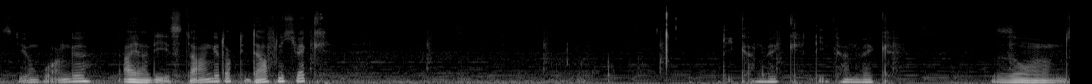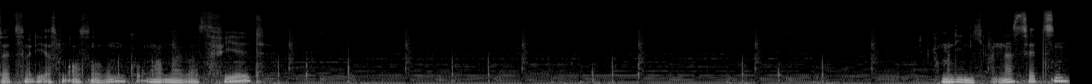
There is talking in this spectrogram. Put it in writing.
Ist die irgendwo ange... Ah ja, die ist da angedockt. Die darf nicht weg. Die kann weg. Die kann weg. So, setzen wir die erstmal außen rum. Gucken wir mal, was fehlt. Kann man die nicht anders setzen?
